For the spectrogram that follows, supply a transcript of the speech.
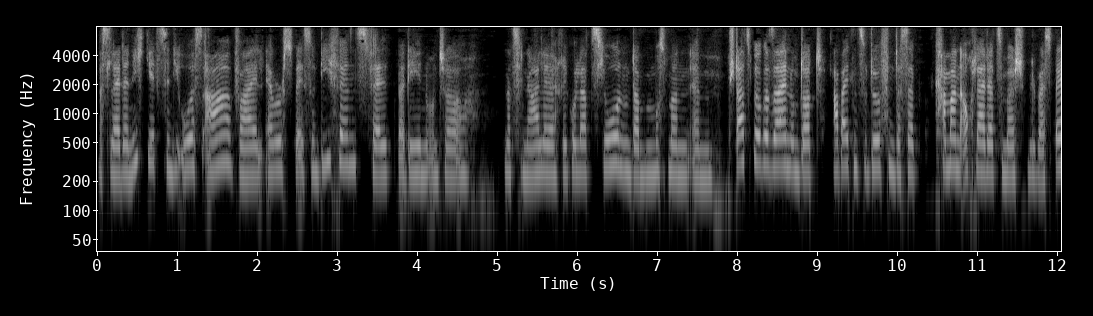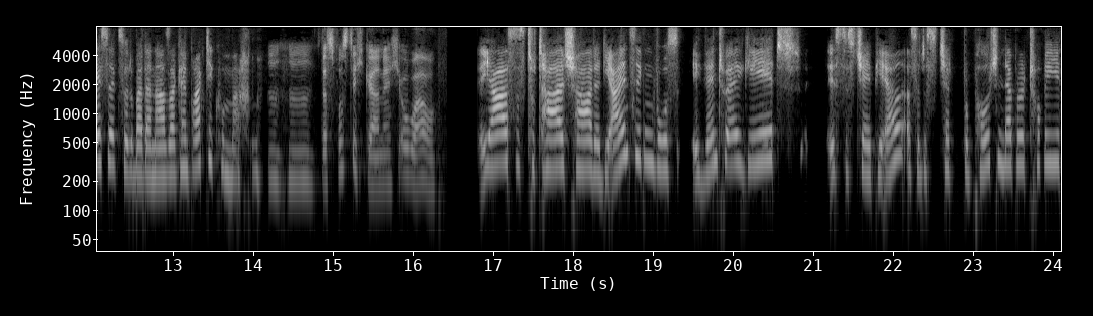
Was leider nicht geht, sind die USA, weil Aerospace und Defense fällt bei denen unter nationale Regulation und da muss man ähm, Staatsbürger sein, um dort arbeiten zu dürfen. Deshalb kann man auch leider zum Beispiel bei SpaceX oder bei der NASA kein Praktikum machen. Mhm, das wusste ich gar nicht. Oh wow. Ja, es ist total schade. Die einzigen, wo es eventuell geht, ist das JPL, also das Jet Propulsion Laboratory.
